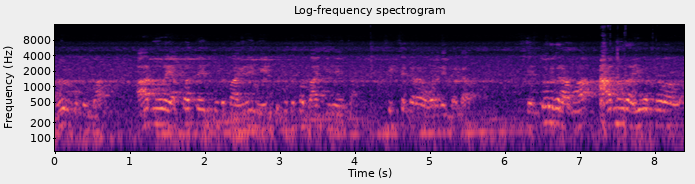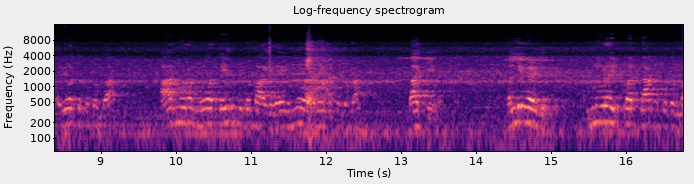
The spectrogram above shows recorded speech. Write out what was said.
ಮೂರು ಕುಟುಂಬ, ಆರುನೂರ ಎಪ್ಪತ್ತೈದು ಕುಟುಂಬ ಆಗಿದೆ. ಇನ್ನು ಎಂಟು ಕುಟುಂಬ ಬಾಕಿ ಇದೆ ಅಂತ ಶಿಕ್ಷಕರ ವರದಿ ಪ್ರಕಾರ. ಕೆತ್ತೂರು ಗ್ರಾಮ, ಆರುನೂರ ಐವತ್ತು ಐವತ್ತು ಕುಟುಂಬ, ಆರುನೂರ ಮೂವತ್ತೈದು ಕುಟುಂಬ ಆಗಿದೆ. ಇನ್ನೂ ಹದಿನೈದು ಕುಟುಂಬ ಬಾಕಿ ಇದೆ. ಮಲ್ಲಿಗಹಳ್ಳಿ, ಇನ್ನೂರ ಇಪ್ಪತ್ತ್ನಾಲ್ಕು ಕುಟುಂಬ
